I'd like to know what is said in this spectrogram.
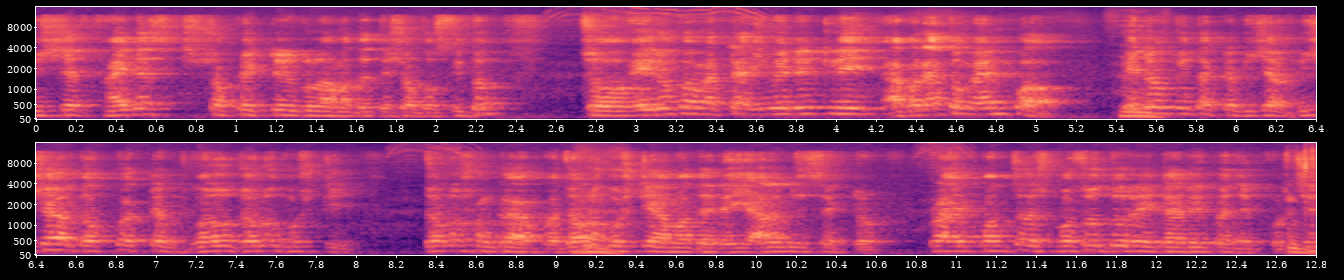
বিশ্বের ফাইনেস্ট সব ফ্যাক্টরি গুলো আমাদের দেশে অবস্থিত। তো এরকম একটা ইমিডিয়েটলি আবার এত ম্যান পাওয়ার এটাও কিন্তু একটা বিশাল বিশাল দক্ষ একটা জনগোষ্ঠী জনসংখ্যা জনগোষ্ঠী আমাদের এই আরএমজি সেক্টর প্রায় পঞ্চাশ বছর ধরে এটা রিপ্রেজেন্ট করছে।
